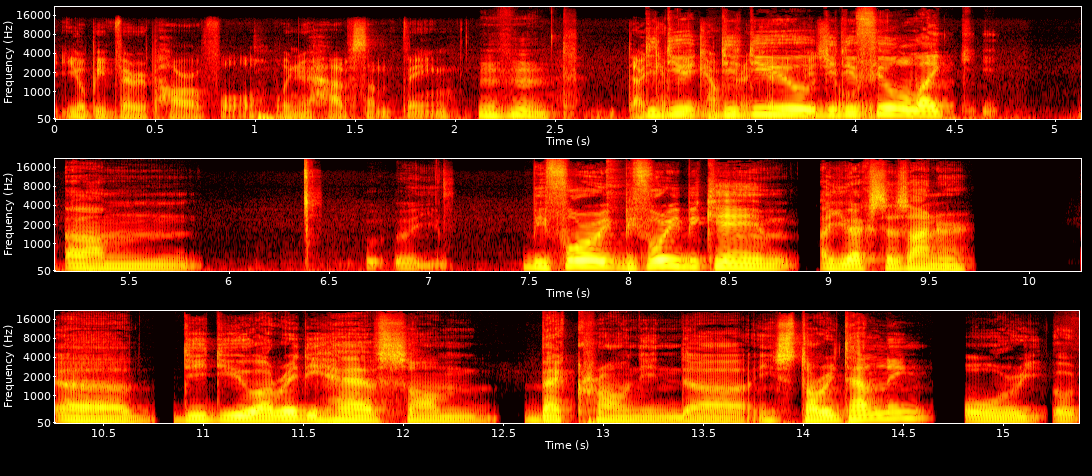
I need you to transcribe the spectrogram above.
you'll be very powerful when you have something mm-hmm. did you did you did you feel like um before before you became a ux designer uh did you already have some background in the in storytelling or or,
